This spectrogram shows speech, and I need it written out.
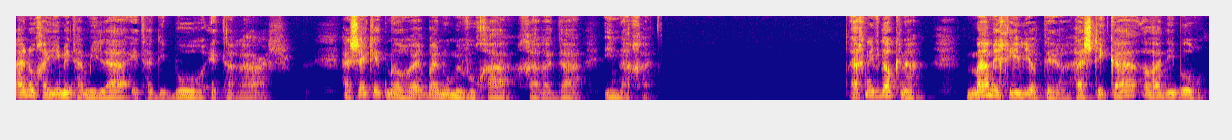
אנו חיים את המילה, את הדיבור, את הרעש. השקט מעורר בנו מבוכה, חרדה, אי נחת. אך נבדוק נא, מה מכיל יותר, השתיקה או הדיבור?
